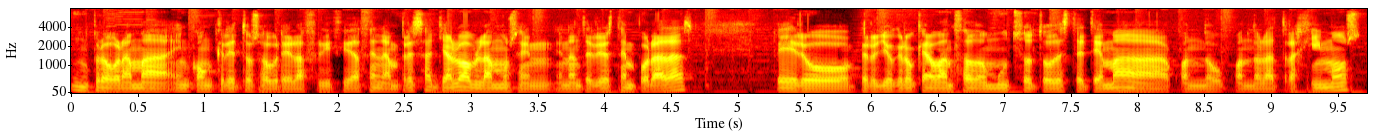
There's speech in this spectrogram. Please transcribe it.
un programa en concreto sobre la felicidad en la empresa. Ya lo hablamos en, anteriores temporadas, pero, pero yo creo que ha avanzado mucho todo este tema cuando, cuando la trajimos.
